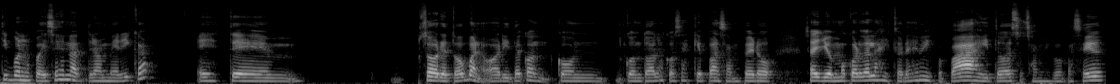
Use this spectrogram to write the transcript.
tipo, en los países de Latinoamérica. Este... Sobre todo, bueno, ahorita con, con, con todas las cosas que pasan. Pero, o sea, yo me acuerdo de las historias de mis papás y todo eso. O sea, mis papás se...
